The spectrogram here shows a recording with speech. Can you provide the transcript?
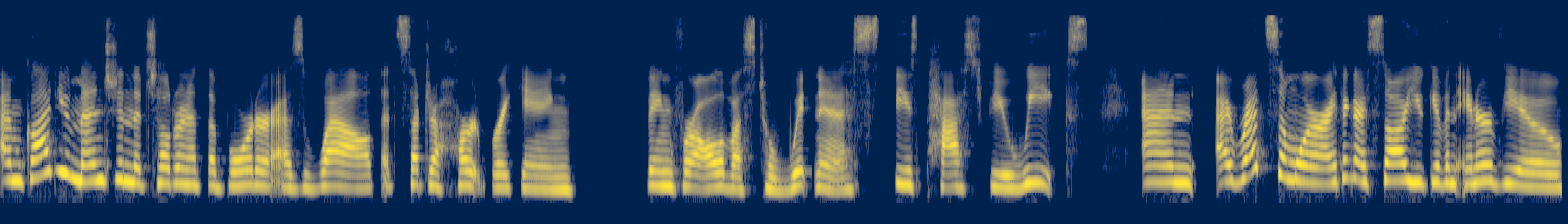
I'm glad you mentioned the children at the border as well. That's such a heartbreaking thing for all of us to witness these past few weeks. And I read somewhere, I think I saw you give an interview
